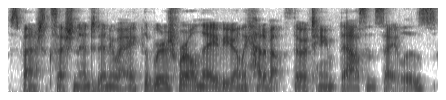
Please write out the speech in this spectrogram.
Spanish Succession ended anyway, the British Royal Navy only had about 13,000 sailors.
